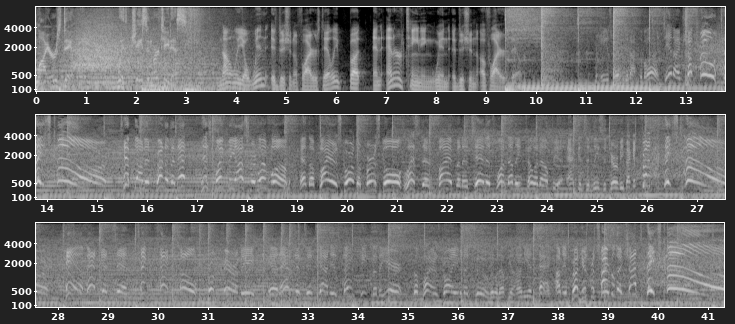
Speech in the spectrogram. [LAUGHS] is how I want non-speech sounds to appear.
Flyers Daily with Jason Martinez. Not only a win edition of Flyers Daily, but an entertaining win edition of Flyers Daily. Works it out to the line. Sanheim shot through. They score! Tipped out in front of the net. This might be Oskar Lindblom. And the Flyers score the first goal less than five minutes in. It's 1 0 Philadelphia. Atkinson leads the Jeremy back in front. They score! Cam Atkinson, tic tac toe from Farabee, and Atkinson's got his 19th of the year. The Flyers draw even at two. Philadelphia on the attack. Out in front, here's Brassard with a shot. They score!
